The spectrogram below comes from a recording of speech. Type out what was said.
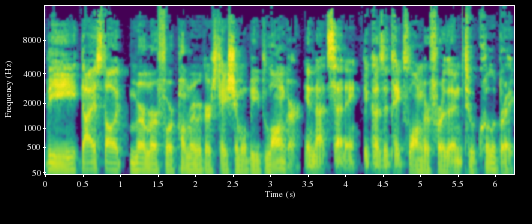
the diastolic murmur for pulmonary regurgitation will be longer in that setting because it takes longer for them to equilibrate.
